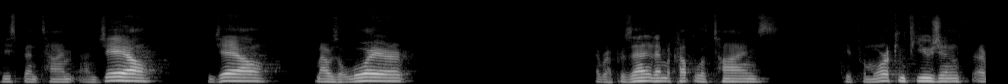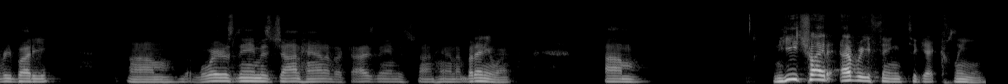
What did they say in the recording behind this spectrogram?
He spent time on jail, jail. I was a lawyer. I represented him a couple of times for more confusion for everybody. Um, the lawyer's name is John Hanna. The guy's name is John Hanna. But anyway, um, he tried everything to get clean.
